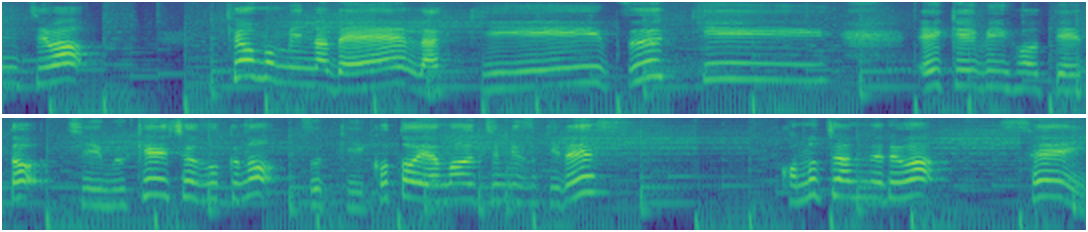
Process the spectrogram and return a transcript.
んにちは。今日もみんなでラッキーズッキー。AKB48 チーム K 所属のズッキーこと山内瑞希です。このチャンネルは繊維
